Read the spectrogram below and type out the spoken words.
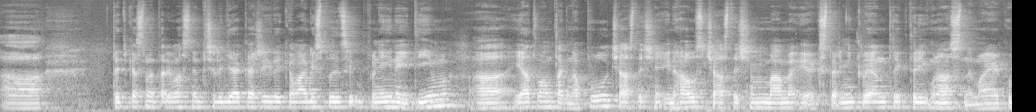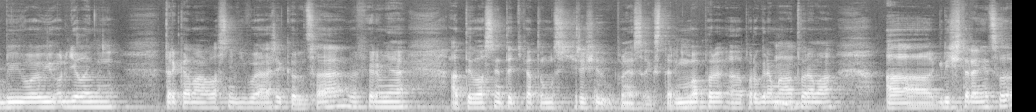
A teďka jsme tady vlastně tři lidi a každý teďka má k dispozici úplně jiný tým. A já to mám tak na půl, částečně in-house, částečně máme i externí klienty, který u nás nemají jako vývojové oddělení. Terka má vlastně vývojáře k ruce ve firmě a ty vlastně teďka to musíš řešit úplně s externíma pro, eh, programátorama a když teda něco,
